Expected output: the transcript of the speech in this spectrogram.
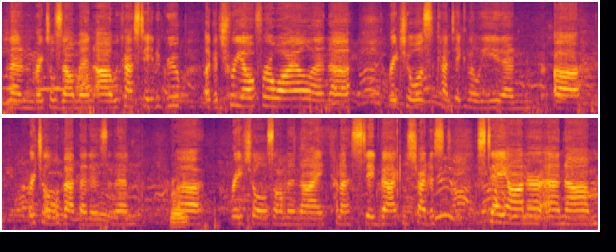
and then Rachel Zellman. Uh, we kind of stayed in a group, like a trio for a while, and uh, Rachel was kind of taking the lead, and uh, Rachel Labatt that is, and then Right. uh, Rachel Zellman and I kind of stayed back and tried to st- stay on her, and um,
